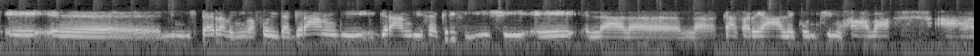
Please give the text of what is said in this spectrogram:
e eh, l'Inghilterra veniva fuori da grandi, grandi sacrifici politici e la, la, la Casa Reale continuava a,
